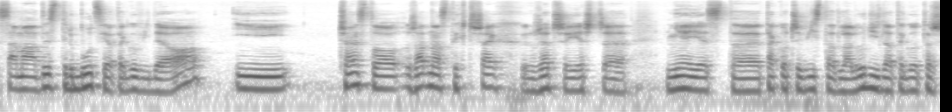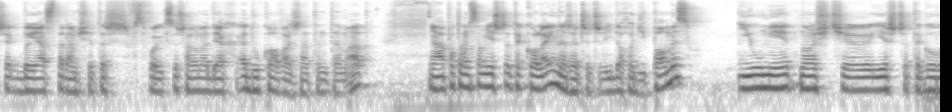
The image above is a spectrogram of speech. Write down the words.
sama dystrybucja tego wideo i często żadna z tych trzech rzeczy jeszcze nie jest e, tak oczywista dla ludzi, dlatego też jakby ja staram się też w swoich social mediach edukować na ten temat. A potem są jeszcze te kolejne rzeczy, czyli dochodzi pomysł, i umiejętność e, jeszcze tego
